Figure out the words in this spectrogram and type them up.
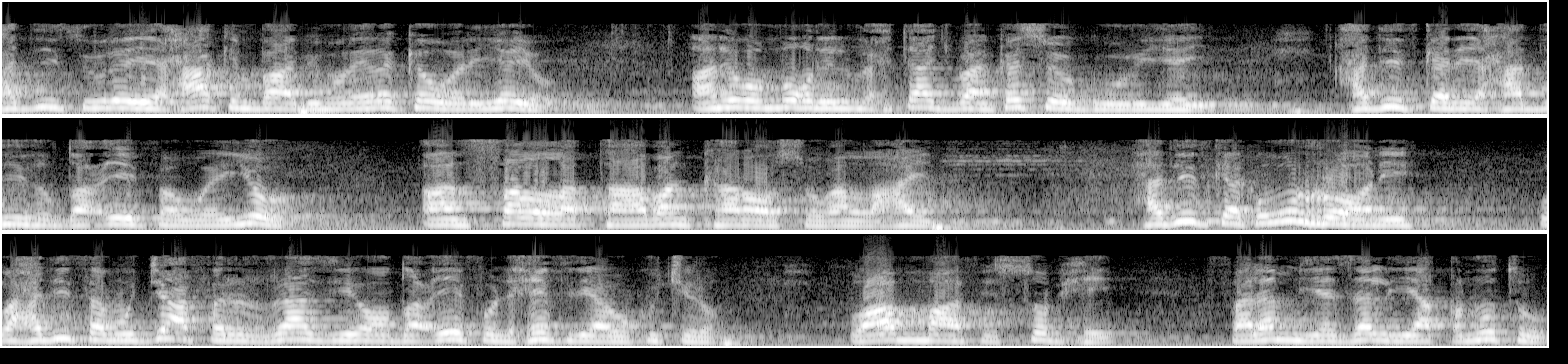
xadiiduu leeyahay xaakim baa abi hureyre ka wariyayo anigu muqni muxtaaj baan ka soo guuriyey. Xadiidkani xadiid daciifa weeyo aan sal la taaban karoo sugan lahayn. Xadiidka ugu rooni waa xadiid abu jacfar araasi oo daciifu lxifdi a ah uu ku jiro. Wa amaa fi subxi falam yazal yaqnutu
